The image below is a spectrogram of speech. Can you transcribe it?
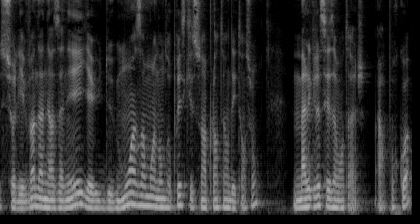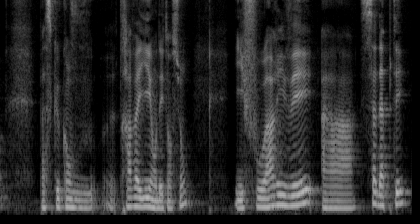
sur les 20 dernières années, il y a eu de moins en moins d'entreprises qui se sont implantées en détention, malgré ces avantages. Alors pourquoi? Parce que quand vous euh, travaillez en détention, il faut arriver à s'adapter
